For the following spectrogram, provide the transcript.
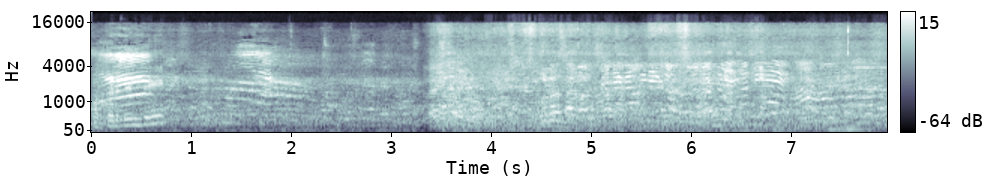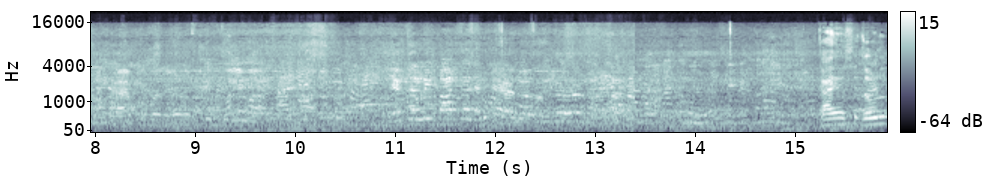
पकडतील ते काय असं जवळून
